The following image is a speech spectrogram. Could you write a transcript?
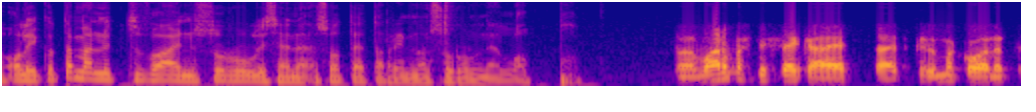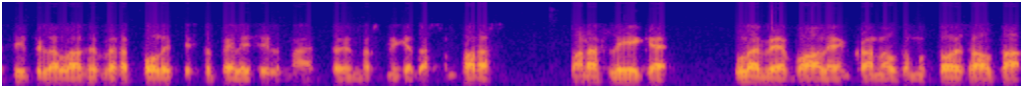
oliko tämä nyt vain surullisen sotetarinan surullinen loppu? No, Varmasti sekä että. että kyllä mä koen, että Sipilällä on sen verran poliittista pelisilmää, että ymmärsi mikä tässä on paras, paras liike tulevien vaalien kannalta, mutta toisaalta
